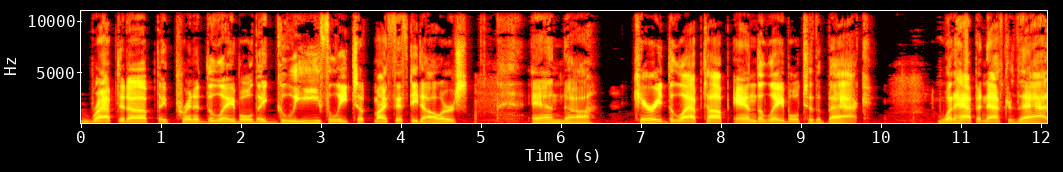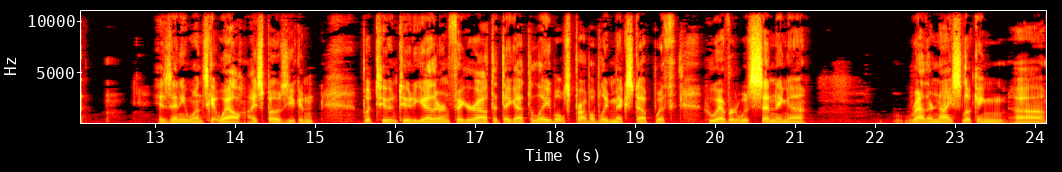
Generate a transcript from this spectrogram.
wrapped it up. They printed the label. They gleefully took my fifty dollars and uh, carried the laptop and the label to the back what happened after that is anyone's get well, I suppose you can put two and two together and figure out that they got the labels probably mixed up with whoever was sending a rather nice looking uh,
